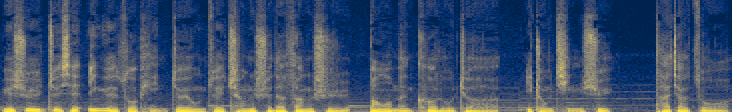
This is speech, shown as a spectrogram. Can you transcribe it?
于是，这些音乐作品就用最诚实的方式帮我们刻录着一种情绪，它叫做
